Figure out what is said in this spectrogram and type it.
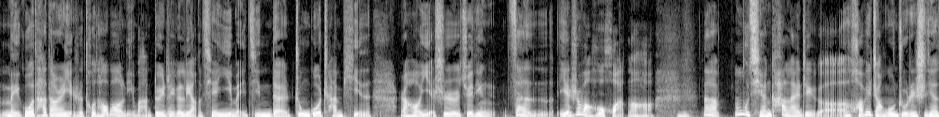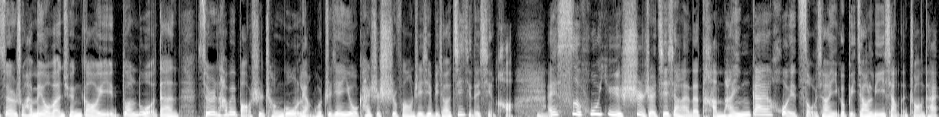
美国，它当然也是投桃报李吧，对这个两千亿美金的中国产品，然后也是决定暂也是往后缓了哈。嗯，那目前看来，这个华为长公主这事件虽然说还没有完全告一段落，但随着它被保释成功，两国之间又开始释放。这些比较积极的信号，哎，似乎预示着接下来的谈判应该会走向一个比较理想的状态。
